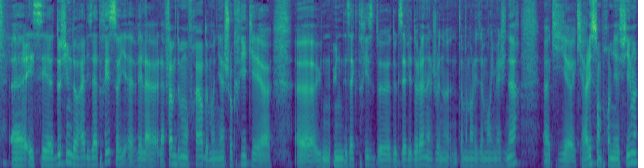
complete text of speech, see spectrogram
et c'est deux films de réalisatrices. Il y avait La, la femme de mon frère de Monia Chokri, qui est une, une, des actrices de, de, Xavier Dolan. Elle joue notamment dans Les Amours imaginaires, qui, qui réalise son premier film,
